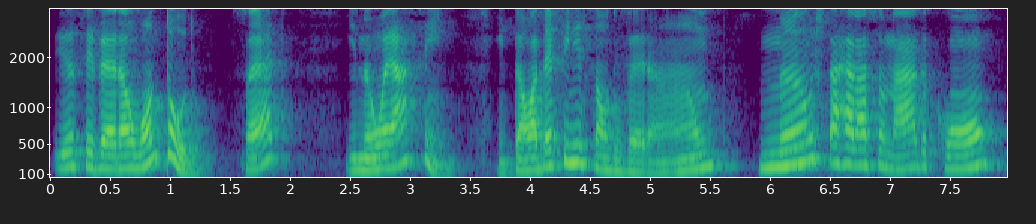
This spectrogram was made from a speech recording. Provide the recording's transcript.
ia ser verão o ano todo, certo? E não é assim. Então a definição do verão não está relacionada com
